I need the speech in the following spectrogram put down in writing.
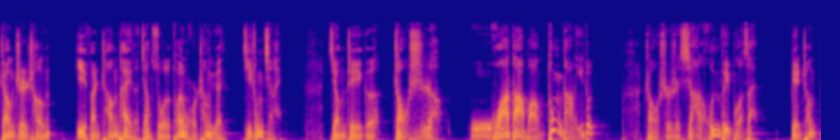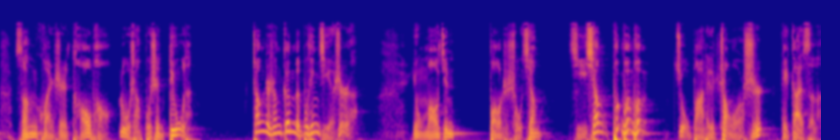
张志成一反常态的将所有的团伙成员集中起来，将这个赵石啊五花大绑，痛打了一顿。赵石是吓得魂飞魄散，便称赃款是逃跑路上不慎丢的。张志成根本不听解释啊，用毛巾包着手枪，几枪砰砰砰，就把这个赵石给干死了。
